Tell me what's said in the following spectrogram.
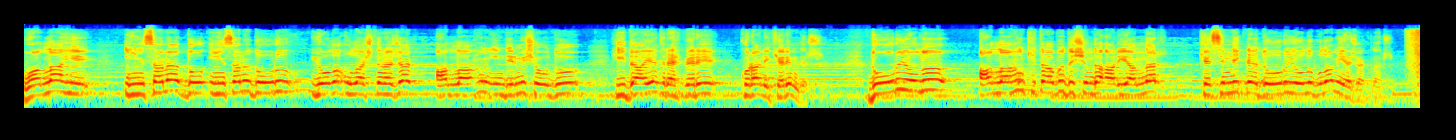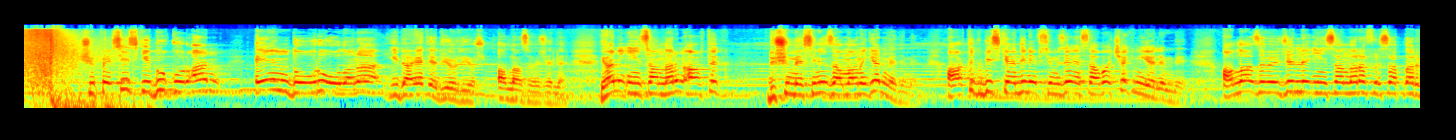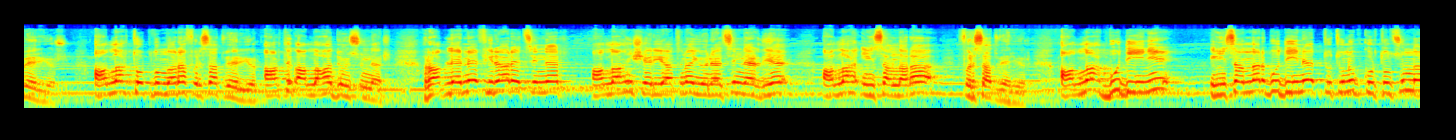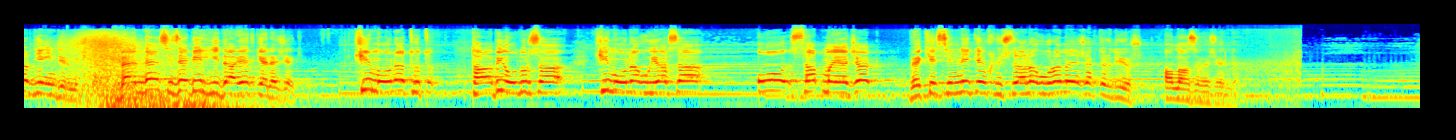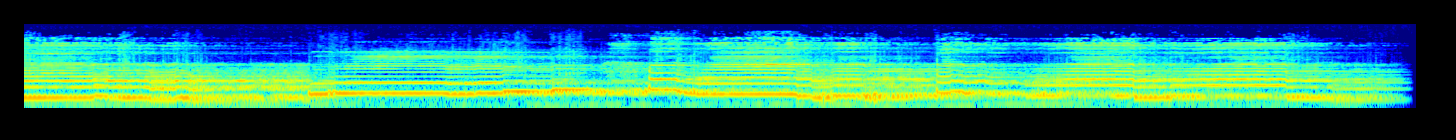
Vallahi insana do, insanı doğru yola ulaştıracak Allah'ın indirmiş olduğu hidayet rehberi Kur'an-ı Kerim'dir. Doğru yolu Allah'ın kitabı dışında arayanlar kesinlikle doğru yolu bulamayacaklar. Şüphesiz ki bu Kur'an en doğru olana hidayet ediyor diyor Allah Azze ve Celle. Yani insanların artık düşünmesinin zamanı gelmedi mi? Artık biz kendi nefsimize hesaba çekmeyelim mi? Allah Azze ve Celle insanlara fırsatlar veriyor. Allah toplumlara fırsat veriyor. Artık Allah'a dönsünler. Rablerine firar etsinler. Allah'ın şeriatına yönelsinler diye Allah insanlara fırsat veriyor. Allah bu dini insanlar bu dine tutunup kurtulsunlar diye indirmiştir. Benden size bir hidayet gelecek. Kim ona tut, tabi olursa, kim ona uyarsa o sapmayacak ve kesinlikle hüsrana uğramayacaktır diyor Allah Azze ve Celle.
